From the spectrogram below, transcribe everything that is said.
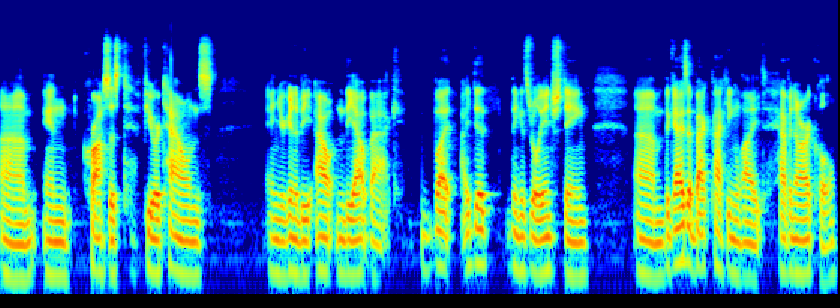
um, and crosses t- fewer towns, and you're going to be out in the outback. But I did think it's really interesting. Um, the guys at Backpacking Light have an article,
